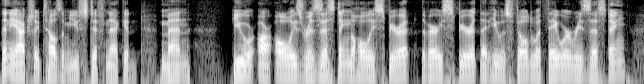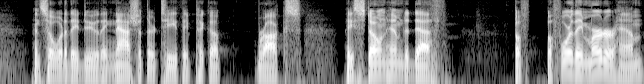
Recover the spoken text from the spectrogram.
Then he actually tells them, You stiff necked men, you are always resisting the Holy Spirit. The very Spirit that he was filled with, they were resisting. And so what do they do? They gnash at their teeth, they pick up rocks, they stone him to death. Bef- before they murder him,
